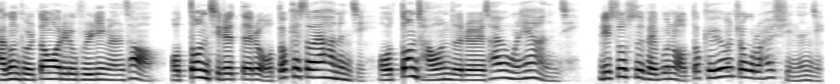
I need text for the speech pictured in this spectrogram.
작은 돌덩어리를 굴리면서 어떤 지렛대를 어떻게 써야 하는지, 어떤 자원들을 사용을 해야 하는지, 리소스 배분을 어떻게 효율적으로 할 수 있는지,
